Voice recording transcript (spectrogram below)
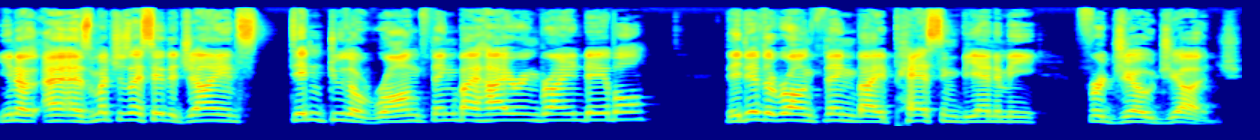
You know, as much as I say the Giants didn't do the wrong thing by hiring Brian Daboll, they did the wrong thing by passing Bieniemy for Joe Judge.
